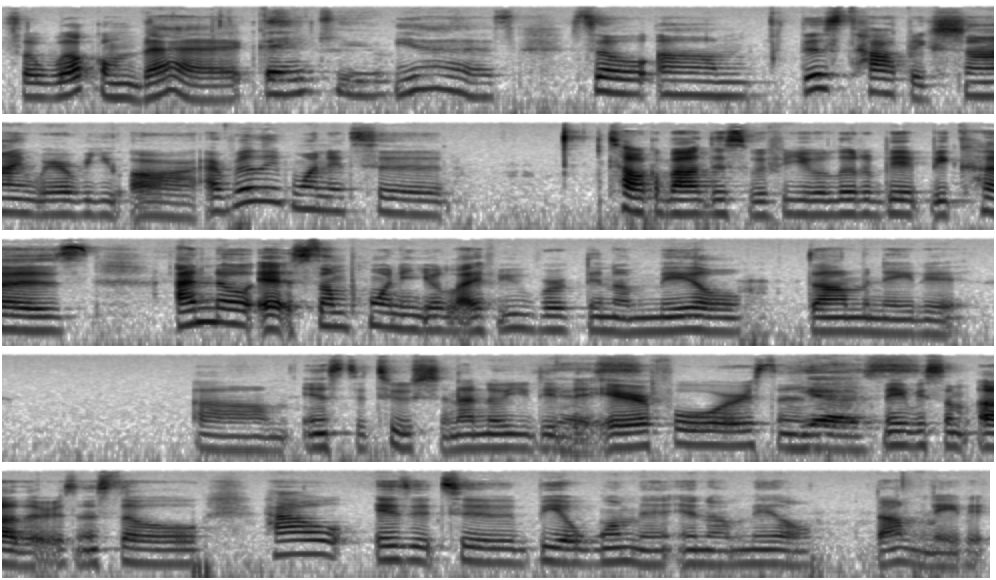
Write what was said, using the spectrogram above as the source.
So, welcome back. Thank you. Yes. So, um, this topic, shine wherever you are, I really wanted to talk about this with you a little bit because I know at some point in your life you worked in a male dominated um, institution. I know you did Yes. the Air Force and Yes. maybe some others. And so, how is it to be a woman in a male dominated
